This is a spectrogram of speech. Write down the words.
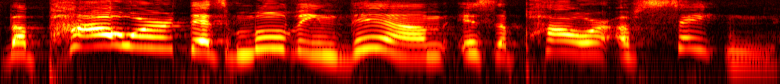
the power that's moving them is the power of Satan.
